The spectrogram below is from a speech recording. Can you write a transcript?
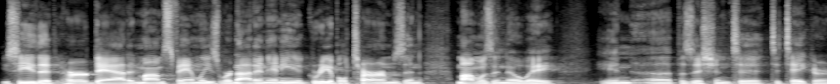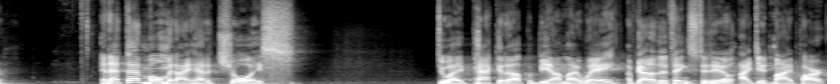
You see that her dad and mom's families were not in any agreeable terms, and mom was in no way in a position to, to take her. And at that moment, I had a choice. Do I pack it up and be on my way? I've got other things to do. I did my part.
